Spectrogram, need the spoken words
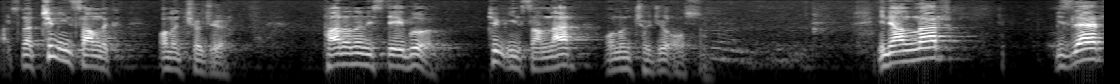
aslında tüm insanlık onun çocuğu. Tanrı'nın isteği bu. Tüm insanlar onun çocuğu olsun. İnanlılar, bizler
